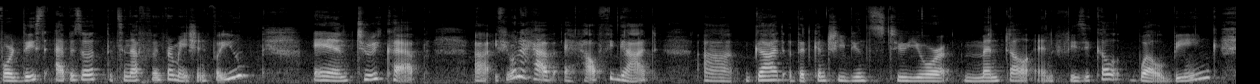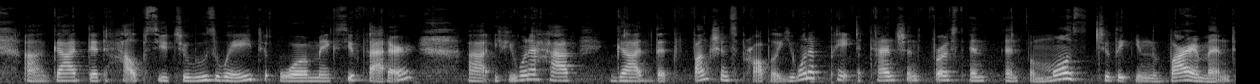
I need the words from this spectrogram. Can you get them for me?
for this episode that's enough information for you. And to recap, uh, if you want to have a healthy gut, uh, gut that contributes to your mental and physical well being, uh, gut that helps you to lose weight or makes you fatter. Uh, if you want to have gut that functions properly, you want to pay attention first and, and foremost to the environment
